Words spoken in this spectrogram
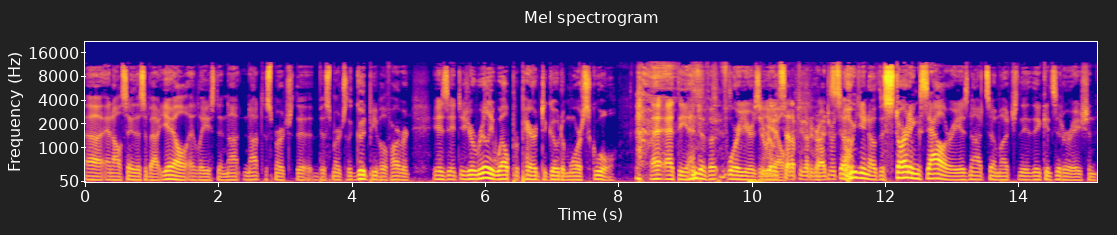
uh, and I'll say this about Yale at least, and not not to besmirch the besmirch the good people of Harvard, is it you're really well prepared to go to more school at, the end of four years You're at really Yale. set up to go to graduate So school. you know the starting salary is not so much the, the consideration.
